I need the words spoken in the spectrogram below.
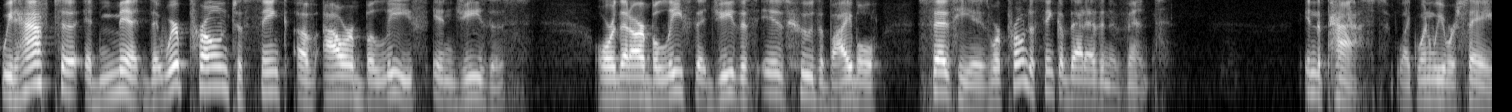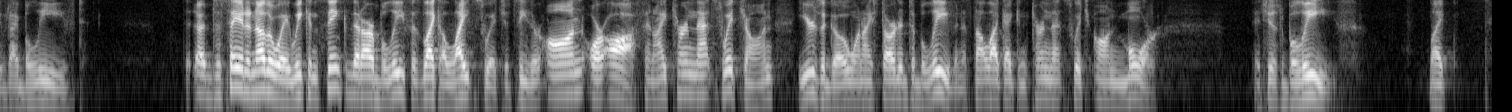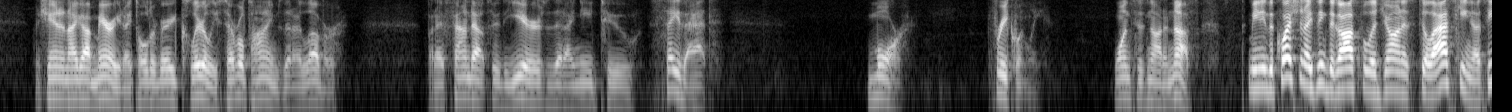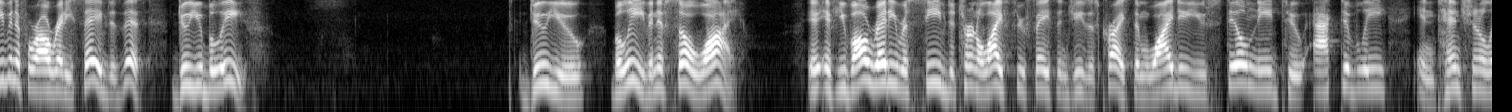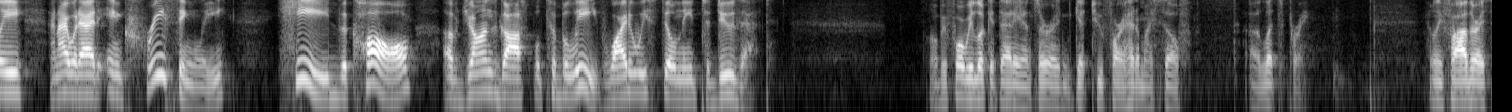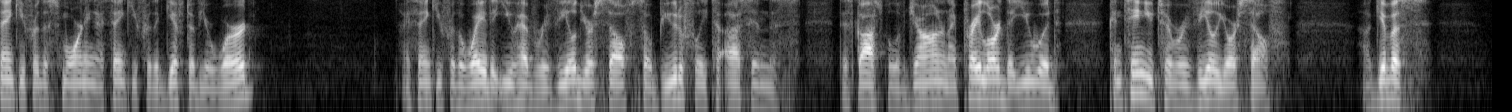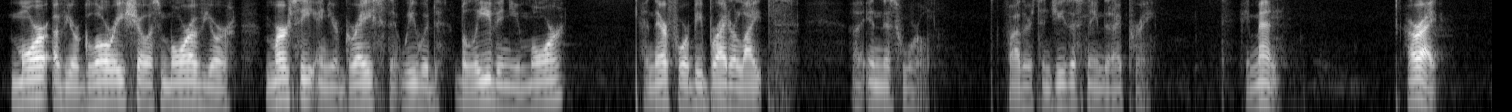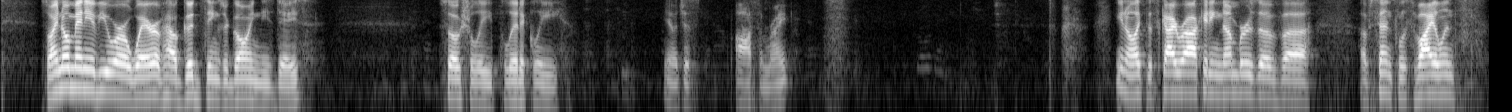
we'd have to admit that we're prone to think of our belief in Jesus or that our belief that Jesus is who the Bible says he is, we're prone to think of that as an event. In the past, like when we were saved, I believed. Uh, to say it another way, we can think that our belief is like a light switch. It's either on or off. And I turned that switch on years ago when I started to believe. And it's not like I can turn that switch on more. It's just believe. Like when Shannon and I got married, I told her very clearly several times that I love her. But I found out through the years that I need to say that more frequently. Once is not enough. Meaning, the question I think the Gospel of John is still asking us, even if we're already saved, is this Do you believe? Do you believe? And if so, why? If you've already received eternal life through faith in Jesus Christ, then why do you still need to actively, intentionally, and I would add increasingly heed the call of John's gospel to believe? Why do we still need to do that? Well, before we look at that answer and get too far ahead of myself, uh, let's pray. Heavenly Father, I thank you for this morning. I thank you for the gift of your word. I thank you for the way that you have revealed yourself so beautifully to us in this this Gospel of John. And I pray, Lord, that you would continue to reveal yourself. Uh, give us more of your glory, show us more of your mercy and your grace, that we would believe in you more and therefore be brighter lights uh, in this world. Father, it's in Jesus' name that I pray. Amen. All right. So I know many of you are aware of how good things are going these days. Socially, politically, you know, just awesome, right? you know, like the skyrocketing numbers of, uh, of senseless violence,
